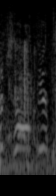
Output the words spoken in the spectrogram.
Patrol control!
